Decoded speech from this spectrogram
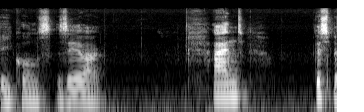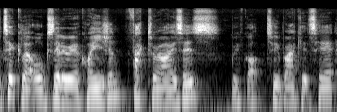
equals 0. And this particular auxiliary equation factorizes, we've got two brackets here,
